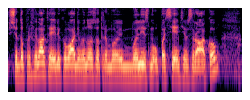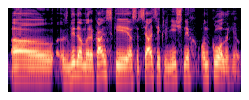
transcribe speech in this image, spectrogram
щодо профілактики і лікування венозного тромбоемболізму у пацієнтів з раком е, від Американської асоціації клінічних онкологів.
